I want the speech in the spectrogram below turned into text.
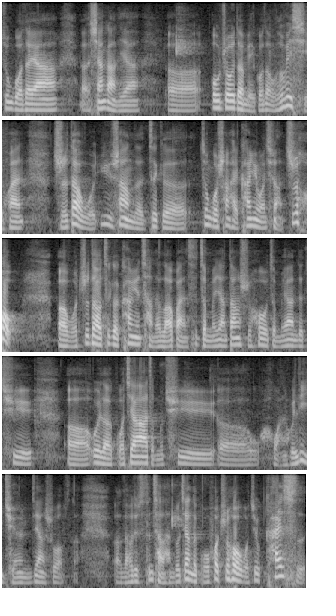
中国的呀，呃，香港的呀。呃，欧洲的、美国的，我都会喜欢。直到我遇上了这个中国上海康源玩具厂之后，呃，我知道这个康源厂的老板是怎么样，当时候怎么样的去，呃，为了国家怎么去呃挽回利权，这样说，呃，然后就生产了很多这样的国货。之后，我就开始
